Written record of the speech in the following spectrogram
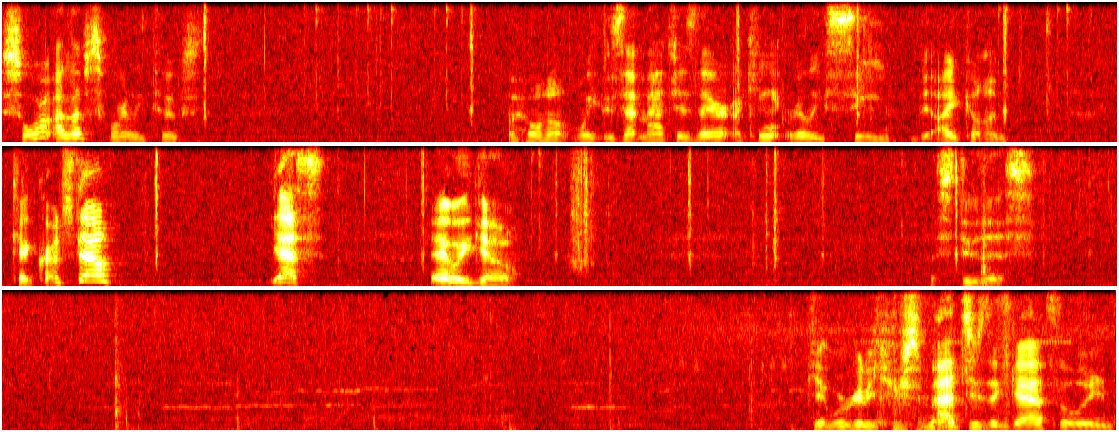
Swirl? I love swirly toast. Wait, hold on. Wait, is that matches there? I can't really see the icon. Okay, crouch down. Yes. There we go. Let's do this. Okay, we're gonna use matches and gasoline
